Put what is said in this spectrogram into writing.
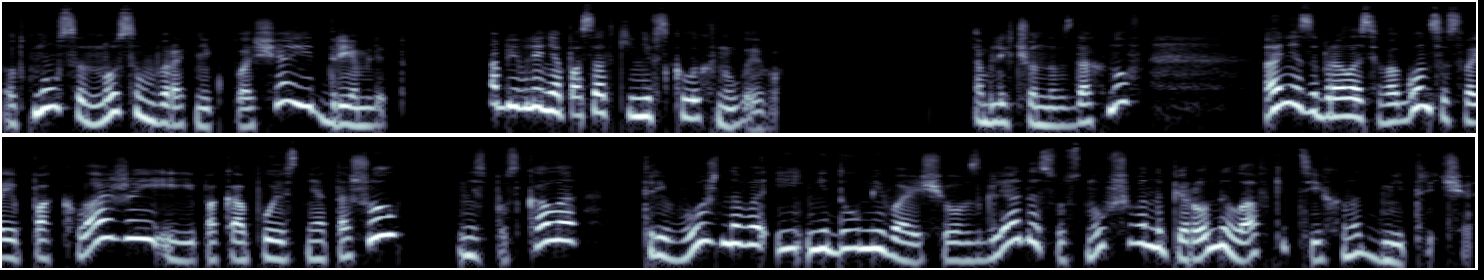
уткнулся носом в воротник плаща и дремлет. Объявление о посадке не всколыхнуло его. Облегченно вздохнув, Аня забралась в вагон со своей поклажей и, пока поезд не отошел, не спускала тревожного и недоумевающего взгляда с уснувшего на перронной лавке Тихона Дмитрича.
